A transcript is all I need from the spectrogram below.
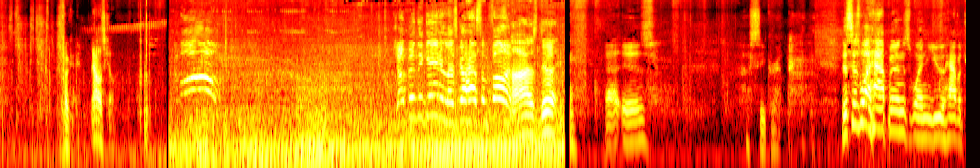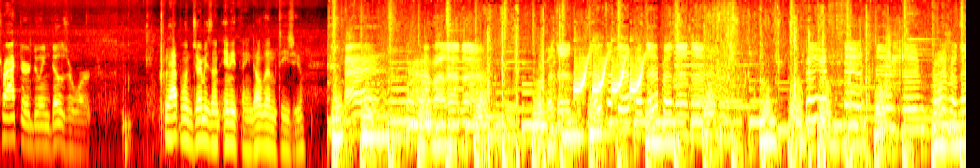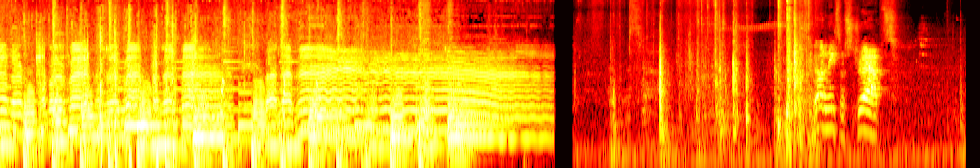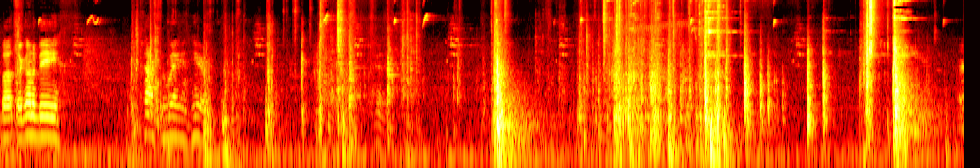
Okay, now let's go. Come on! Jump in the gator, let's go have some fun. All right, let's do it. That is a secret. This is what happens when you have a tractor doing dozer work. What happened when Jeremy's done anything? Don't let him tease you. gonna need some straps, but they're gonna be packed away in here.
